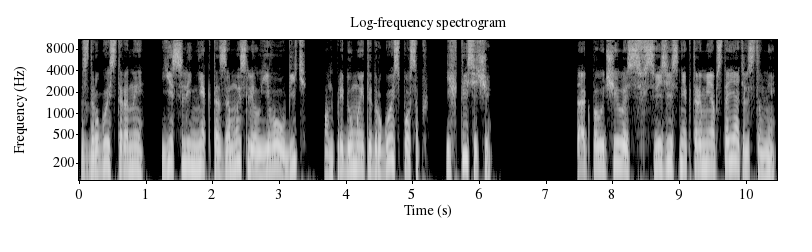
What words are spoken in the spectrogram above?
С другой стороны, если некто замыслил его убить, он придумает и другой способ. Их тысячи. Так получилось в связи с некоторыми обстоятельствами,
